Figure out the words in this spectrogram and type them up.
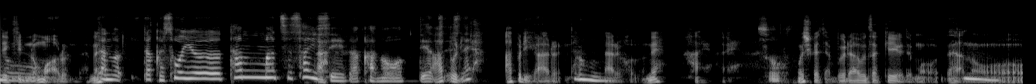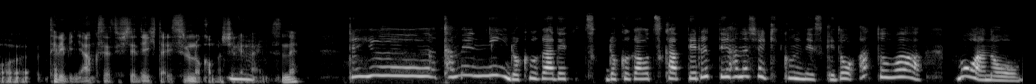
できるのもあるんだねあ。の、だからそういう端末再生が可能ってやつですね。アプリだ。アプリがあるんだ。うんなるほどね。はいはい。そう。もしかしたらブラウザ経由でも、あの、テレビにアクセスしてできたりするのかもしれないですね。っていうために録画でつ、録画を使ってるっていう話は聞くんですけど、あとは、もうあの、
